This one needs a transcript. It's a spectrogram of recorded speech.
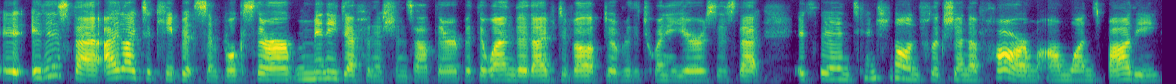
it? It is that. I like to keep it simple because there are many definitions out there, but the one that I've developed over the 20 years is that it's the intentional infliction of harm on one's body,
